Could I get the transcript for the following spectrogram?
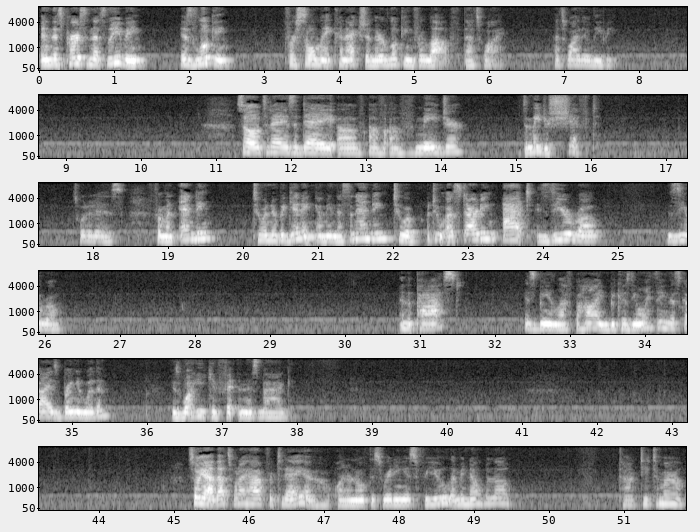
And this person that's leaving is looking for soulmate connection. They're looking for love. That's why. That's why they're leaving. So today is a day of, of, of major it's a major shift. That's what it is. From an ending to a new beginning. I mean, that's an ending to a to a starting at zero, zero. And the past is being left behind because the only thing this guy is bringing with him is what he can fit in this bag. So yeah, that's what I have for today. I, I don't know if this reading is for you. Let me know below. Talk to you tomorrow.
